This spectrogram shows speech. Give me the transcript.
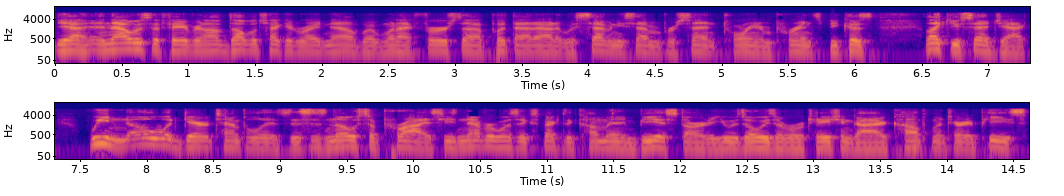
Yeah, and that was the favorite. I'll double check it right now, but when I first uh, put that out, it was 77% Taurean Prince because, like you said, Jack, we know what Garrett Temple is. This is no surprise. He never was expected to come in and be a starter. He was always a rotation guy, a complementary piece.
